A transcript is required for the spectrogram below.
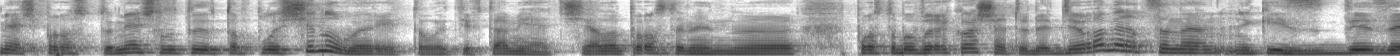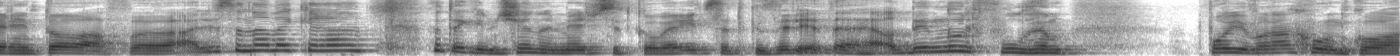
М'яч просто м'яч летив та в площину воріт, та летів та м'яч, але просто він е, просто був рикошет від Еді Робертсона, який здезорієнтував е, Алісона Бекера. Ну таким чином м'яч в сітку воріт все-таки залітає. 1-0 Фулгем повів рахунку.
